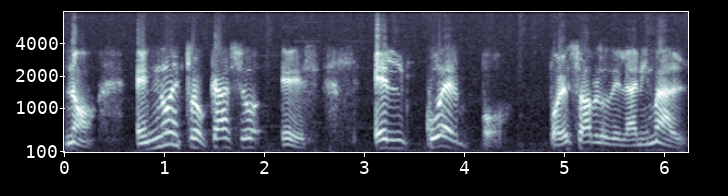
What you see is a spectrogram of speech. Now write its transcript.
No, en nuestro caso es el cuerpo, por eso hablo del animal.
